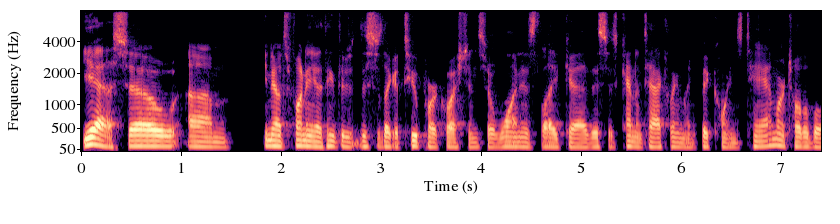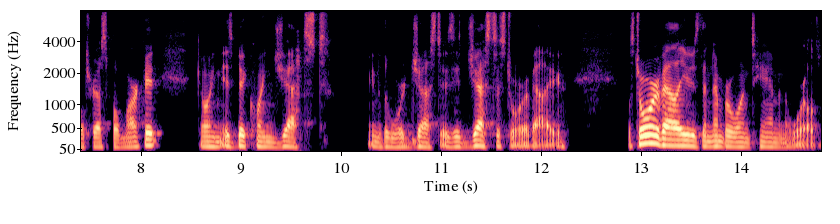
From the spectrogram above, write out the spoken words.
Yeah. So, um, you know, it's funny. I think this is like a two part question. So one is like uh, this is kind of tackling like Bitcoin's TAM or total addressable market. Going is Bitcoin just you know the word just is it just a store of value? The store value is the number one TAM in the world.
